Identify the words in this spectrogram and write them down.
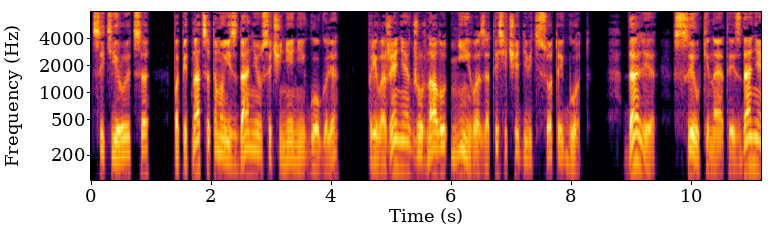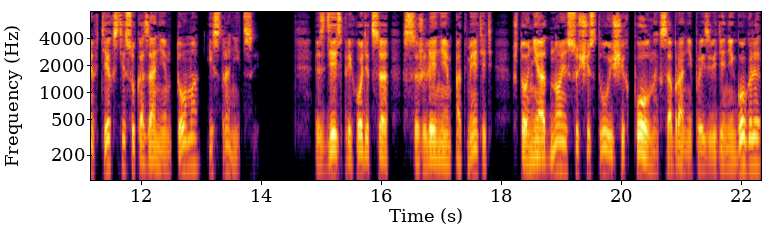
Цитируется по пятнадцатому изданию сочинений Гоголя Приложение к журналу «Нива» за 1900 год. Далее ссылки на это издание в тексте с указанием тома и страницы. Здесь приходится с сожалением отметить, что ни одно из существующих полных собраний произведений Гоголя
